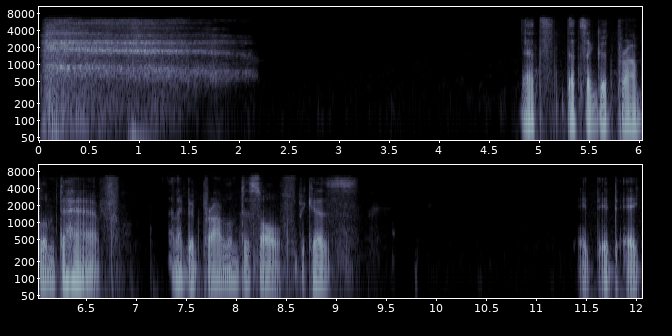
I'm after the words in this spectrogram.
That's that's a good problem to have and a good problem to solve because it, it, it,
